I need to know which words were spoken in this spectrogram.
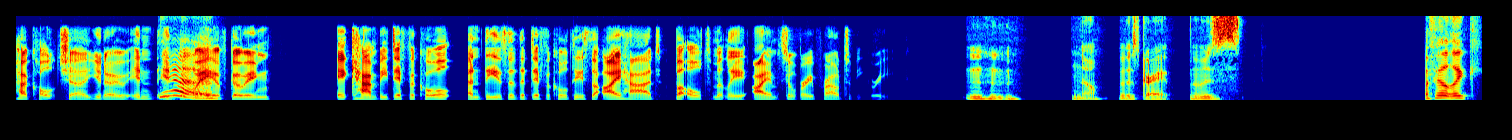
her culture. You know, in in the way of going, it can be difficult, and these are the difficulties that I had, but ultimately, I am still very proud to be Greek. hmm No, it was great. It was. I feel like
